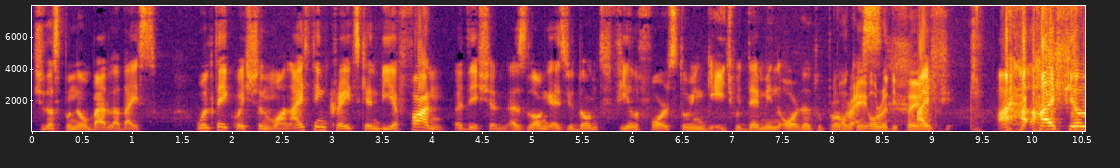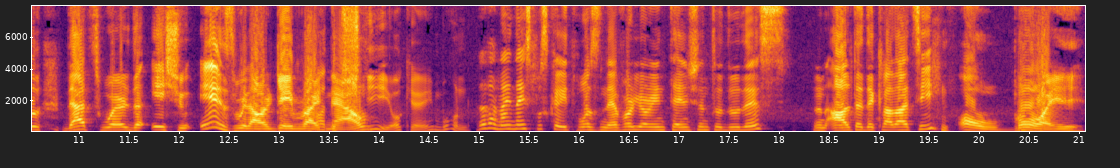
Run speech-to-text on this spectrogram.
Și răspunde un băiat la DICE. We'll take question one. I think crates can be a fun addition as long as you don't feel forced to engage with them in order to progress. Ok, already failed. I, f- I, I feel that's where the issue is with our game right ah, deci now. știi, ok, bun. Da, da, n-ai, n-ai spus că it was never your intention to do this? În alte declarații? oh boy!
